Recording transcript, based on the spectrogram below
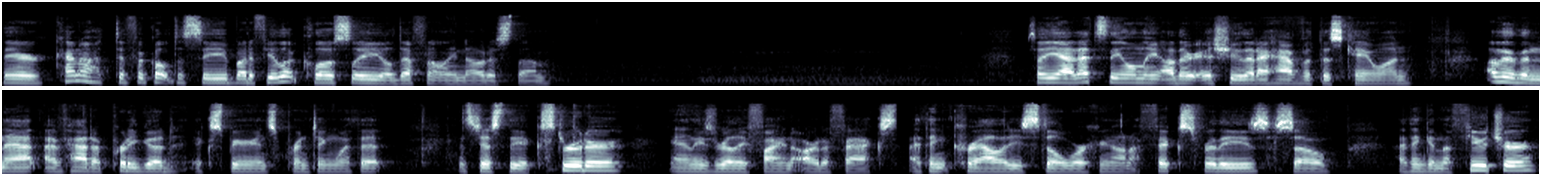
They're kind of difficult to see, but if you look closely, you'll definitely notice them. So yeah, that's the only other issue that I have with this K1. Other than that, I've had a pretty good experience printing with it. It's just the extruder and these really fine artifacts. I think Creality is still working on a fix for these, so I think in the future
